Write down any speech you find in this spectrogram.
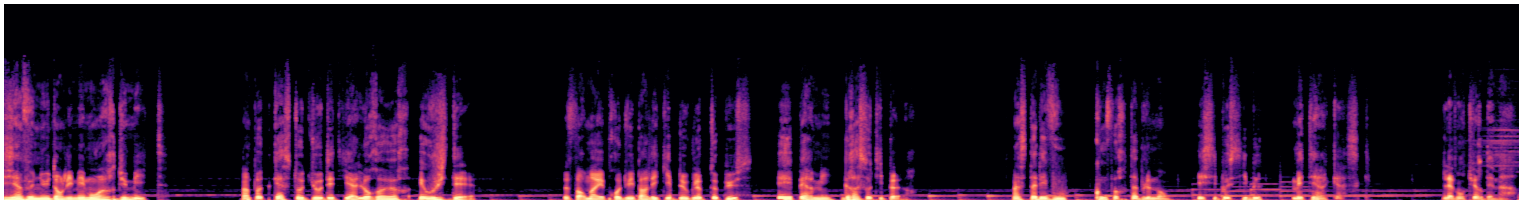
Bienvenue dans les Mémoires du Mythe, un podcast audio dédié à l'horreur et au JDR. Ce format est produit par l'équipe de Globtopus et est permis grâce au tipeur. Installez-vous confortablement et si possible, mettez un casque. L'aventure démarre.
